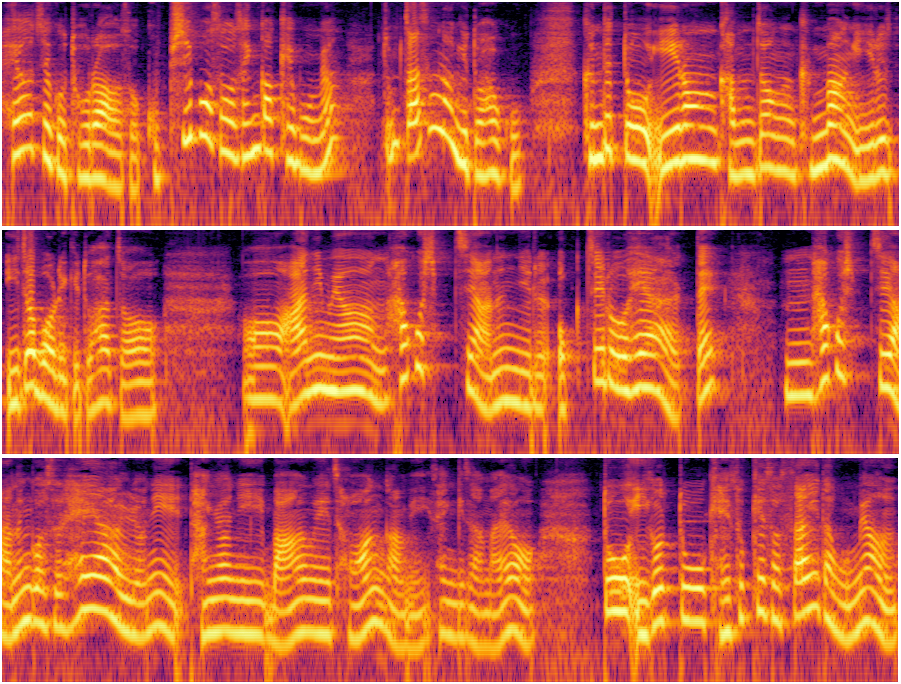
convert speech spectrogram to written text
헤어지고 돌아와서 곱씹어서 생각해보면 좀 짜증나기도 하고 근데 또 이런 감정은 금방 잊어버리기도 하죠. 어, 아니면 하고 싶지 않은 일을 억지로 해야 할 때, 음, 하고 싶지 않은 것을 해야 하려니 당연히 마음의 저항감이 생기잖아요. 또 이것도 계속해서 쌓이다 보면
